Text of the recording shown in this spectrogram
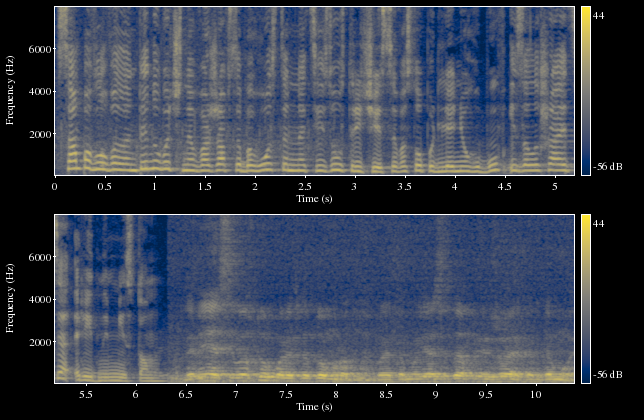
Сам Павло Валентинович не вважав себе гостем на цій зустрічі. Севастополь для нього був і залишається рідним містом. Для меня Севастополь это дом родной, поэтому я сюда приезжаю как домой.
